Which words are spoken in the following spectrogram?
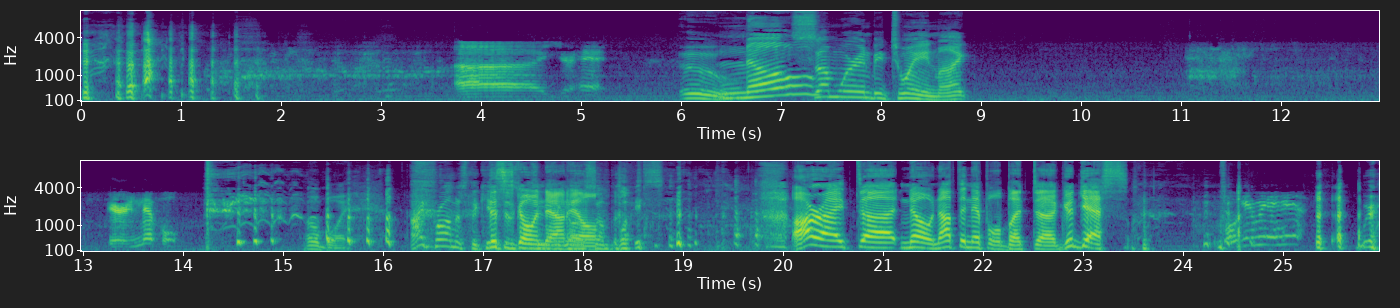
Ooh. No. Somewhere in between, Mike. Your nipple. Oh, boy. I promised the kids This is going was go downhill. Someplace. All right. Uh, no, not the nipple, but uh, good guess. Well, give me a hint. We're-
